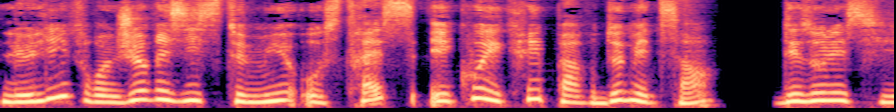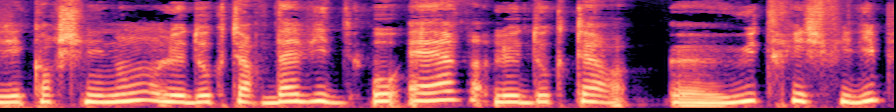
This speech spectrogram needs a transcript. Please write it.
Le livre Je résiste mieux au stress est coécrit par deux médecins. Désolé si j'écorche les noms, le docteur David O.R., le docteur euh, Philippe,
